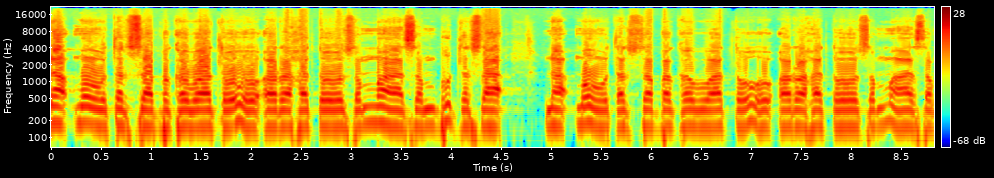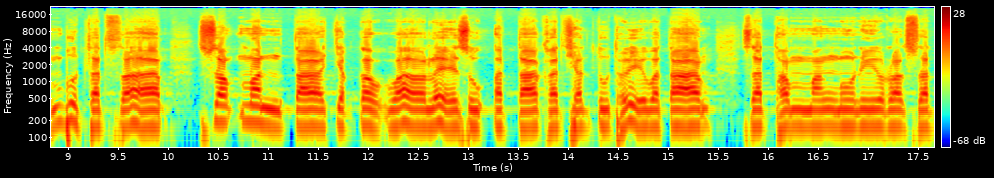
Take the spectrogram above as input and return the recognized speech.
นะโมตัสสะภะคะวะโตอะระหะโตสัมมาสัมพุทธัสสะ นะโมตัสสะภะคะวะโตอะระหะโตสัมมาสัมพุทธัสสะสัมมันตาจักวาเลสุอัตตาขัจฉันตุเทวตาสัทธรรมังมุนิรัสสัส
